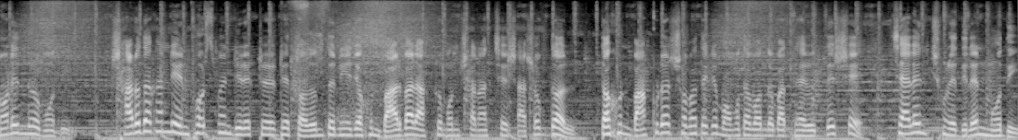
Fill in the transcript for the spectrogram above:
নরেন্দ্র মোদী। সারদাকাণ্ডে এনফোর্সমেন্ট ডিরেক্টরেটের তদন্ত নিয়ে যখন বারবার আক্রমণ শানাচ্ছে শাসক দল, তখন বাঁকুড়ার সভা থেকে মমতা বন্দ্যোপাধ্যায়ের উদ্দেশ্যে চ্যালেঞ্জ ছুঁড়ে দিলেন মোদী।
